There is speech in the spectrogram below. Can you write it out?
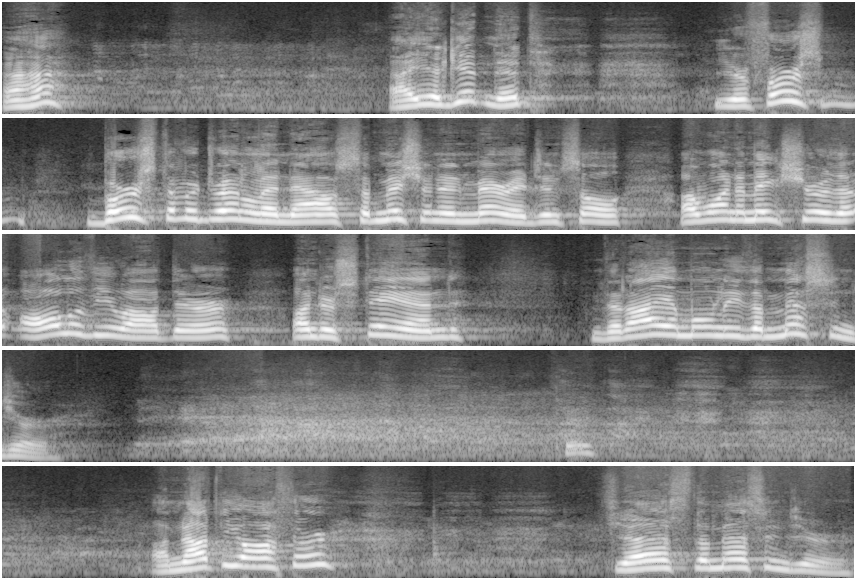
Uh huh. Now you're getting it. Your first burst of adrenaline now, submission in marriage. And so I want to make sure that all of you out there understand that I am only the messenger. Okay? I'm not the author, just the messenger.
